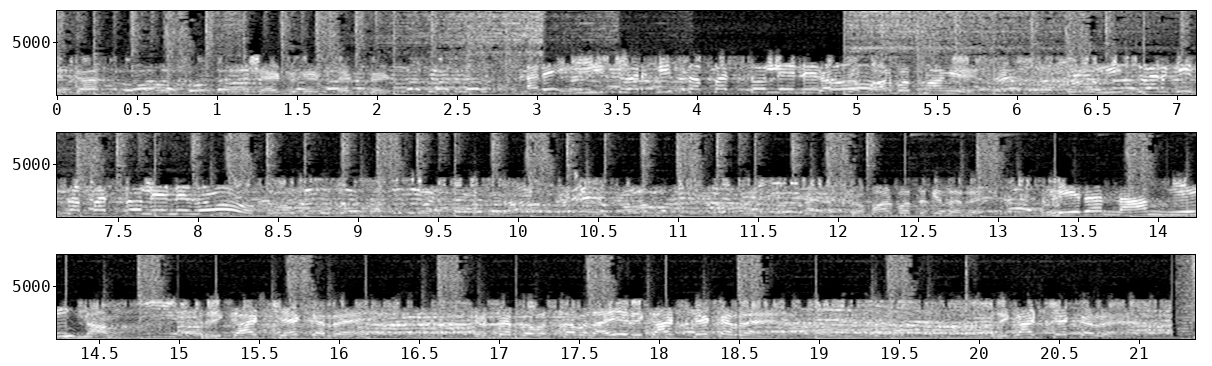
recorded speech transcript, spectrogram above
इनका सर्टिफिकेट सर्टिफिकेट अरे ईश्वर की शपथ तो लेने दो। प्रमाण पत्र मांगे। ईश्वर की शपथ तो लेने दो। किधर है? मेरा नाम यही नाम? रिकॉर्ड चेक कर रहे हैं। कृपया व्यवस्था बनाइए रिकॉर्ड चेक कर रहे हैं। रिकॉर्ड चेक कर रहे हैं।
